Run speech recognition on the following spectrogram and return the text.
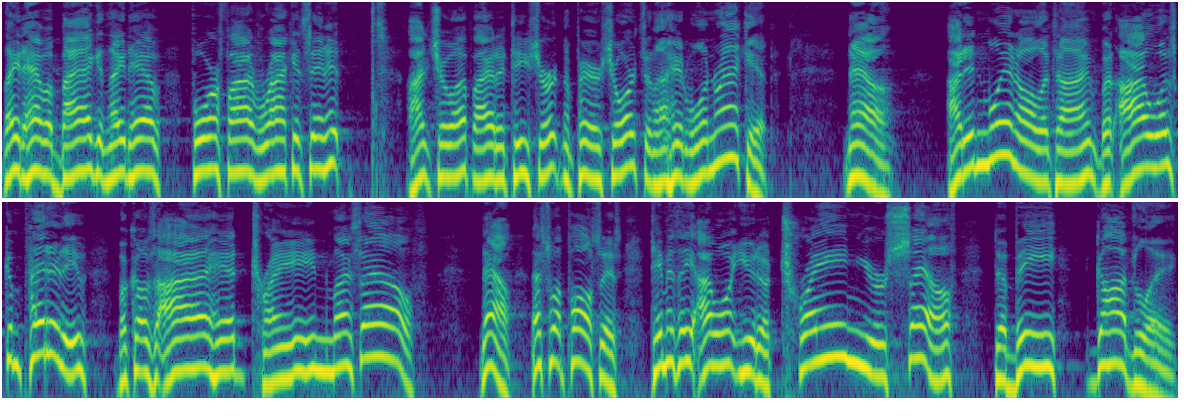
they'd have a bag and they'd have four or five rackets in it. I'd show up, I had a t shirt and a pair of shorts, and I had one racket. Now, I didn't win all the time, but I was competitive because I had trained myself. Now, that's what Paul says. Timothy, I want you to train yourself to be godly.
